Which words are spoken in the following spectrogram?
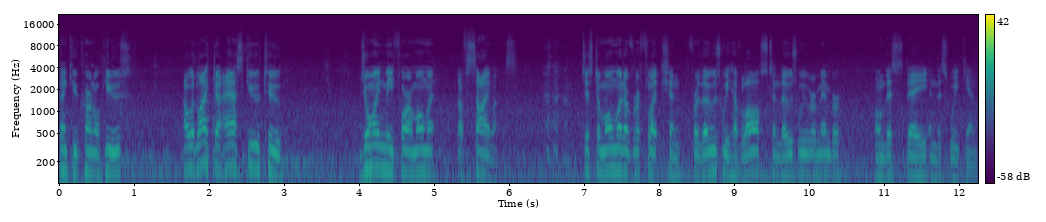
Thank you, Colonel Hughes. I would like to ask you to join me for a moment of silence. Just a moment of reflection for those we have lost and those we remember on this day and this weekend.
